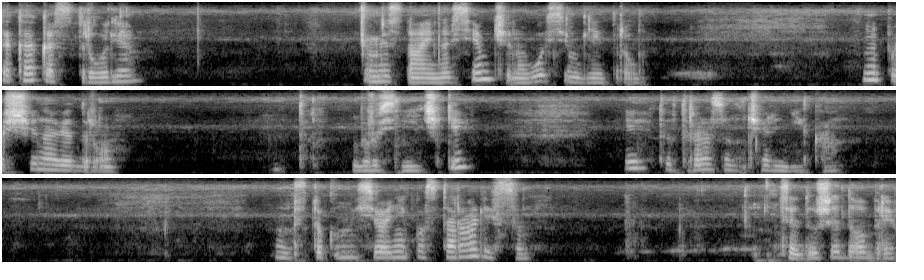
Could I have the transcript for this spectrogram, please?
Така каструля. Не знаю, на 7 чи на 8 літрів. Ну, почти на відро. От, бруснички. І тут разом черніка. Ось таку ми сьогодні постаралися. Це дуже добре.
